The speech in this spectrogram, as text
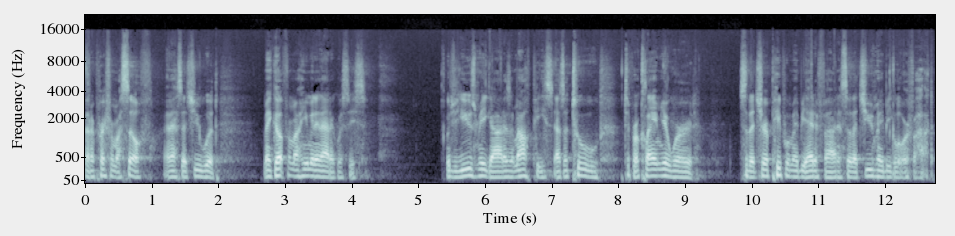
God, I pray for myself and ask that you would make up for my human inadequacies. Would you use me, God, as a mouthpiece, as a tool to proclaim your word so that your people may be edified and so that you may be glorified?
